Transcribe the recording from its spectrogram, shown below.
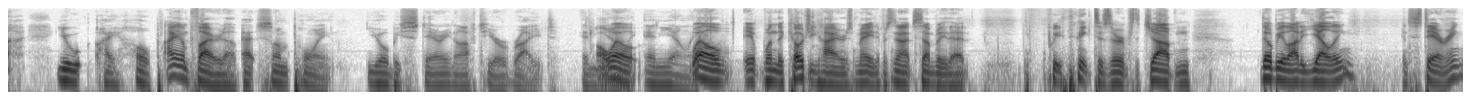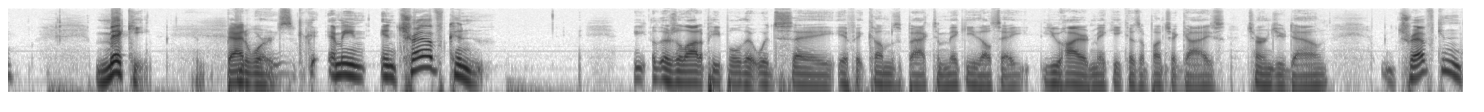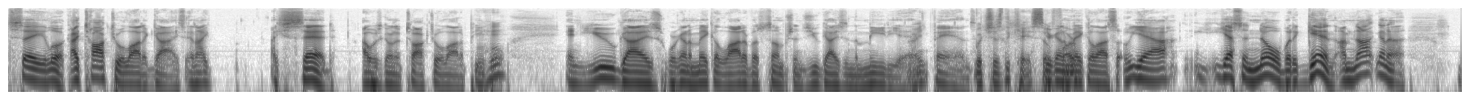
you. I hope I am fired up. at some point you'll be staring off to your right and Oh yelling, well, and yelling. Well, it, when the coaching hire is made, if it's not somebody that we think deserves the job, and there'll be a lot of yelling and staring, Mickey. bad words. I mean, and Trev can. There's a lot of people that would say if it comes back to Mickey, they'll say you hired Mickey because a bunch of guys turned you down. Trev can say, "Look, I talked to a lot of guys, and I, I said I was going to talk to a lot of people, mm-hmm. And you guys were going to make a lot of assumptions. You guys in the media and fans, Which is the case so you're going to make a lot of yeah yes and no but again i'm not going to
